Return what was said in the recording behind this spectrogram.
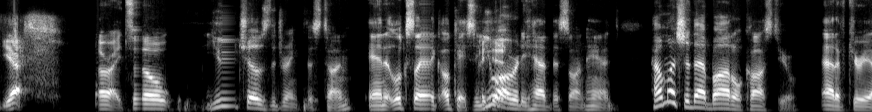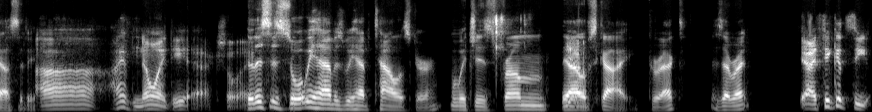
Yes. All right. So you chose the drink this time and it looks like okay, so you already had this on hand. How much did that bottle cost you? Out of curiosity. Uh I have no idea actually. So this is so what we have is we have Talisker, which is from the yeah. Isle of Skye, correct? Is that right? Yeah, I think it's the.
